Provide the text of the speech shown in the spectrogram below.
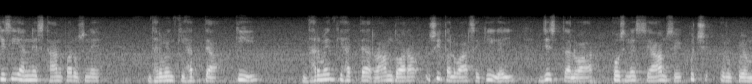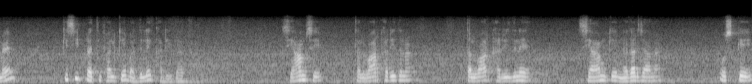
किसी अन्य स्थान पर उसने धर्मेंद्र की हत्या की। धर्मेंद्र की हत्या राम द्वारा उसी तलवार से की गई, जिस तलवार को उसने श्याम से कुछ रुपयों में किसी प्रतिफल के बदले खरीदा था। श्याम से तलवार खरीदना, तलवार खरीदने श्याम के नगर जाना, उसके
